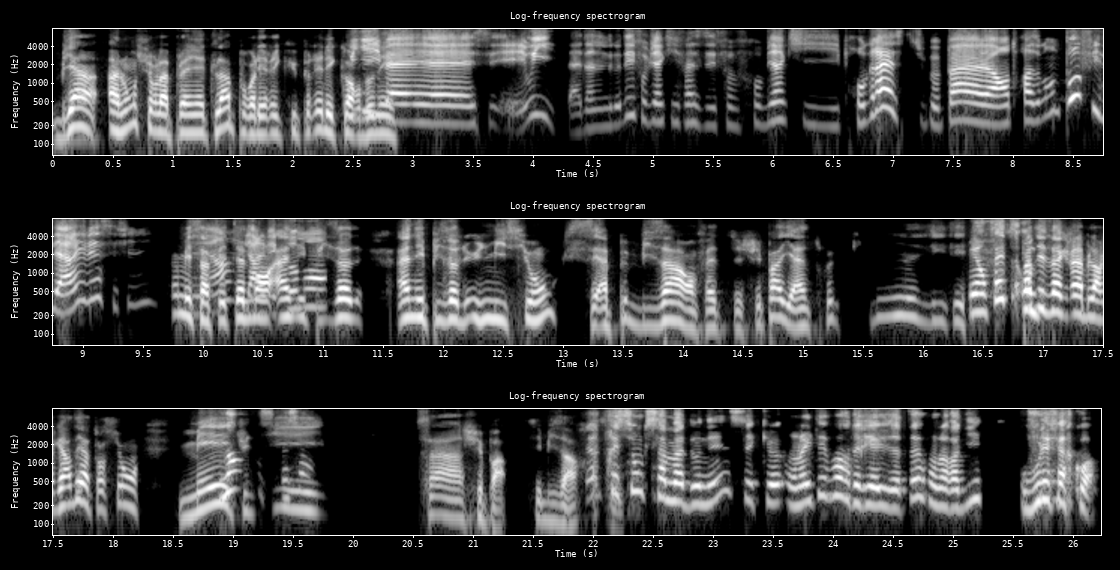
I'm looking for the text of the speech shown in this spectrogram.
Bien, allons sur la planète là pour aller récupérer les Oui, coordonnées. bah, c'est- oui. Bah, d'un autre côté, il faut bien qu'il fasse des, faut, faut bien qu'il progresse. Tu peux pas, euh, en 3 secondes, pouf, il est arrivé, c'est fini. Mais ça fait hein, est tellement un épisode, un épisode, une mission. C'est un peu bizarre en fait. Je sais pas, il y a un truc. C'est Mais en fait, pas on désagréable à regarder, attention. Mais Non, tu te c'est dis, ça, je sais pas, c'est bizarre. L'impression que ça m'a donné, c'est qu'on a été voir des réalisateurs, on leur a dit, vous voulez faire quoi?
